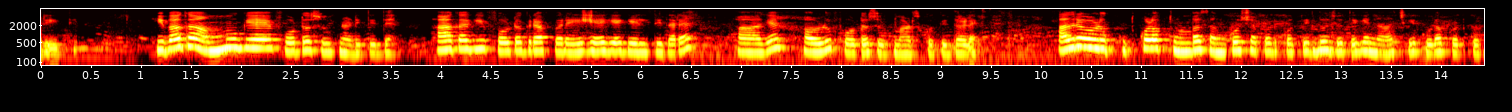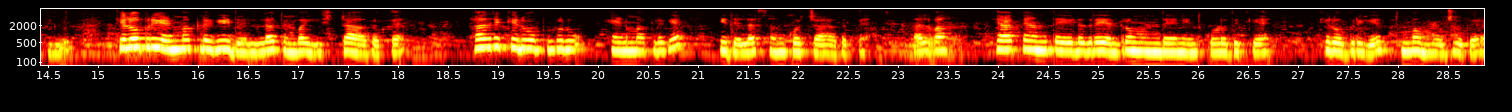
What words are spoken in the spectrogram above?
ರೀತಿ. ಇವಾಗ ಅಮ್ಮುಗೆ ಫೋಟೋ ಶೂಟ್ ನಡೀತಿದ್ದೆ ಹಾಗಾಗಿ ಫೋಟೋಗ್ರಾಫರ್ ಹೇಗೆ ಹೇಗೆ ಹೇಳ್ತಿದ್ದಾರೆ? ಹಾಗೆ ಅವಳು ಫೋಟೋ ಶೂಟ್ ಮಾಡಿಸ್ಕೊತಿದ್ದಾಳೆ. ಆದರೆ ಅವಳು ಕುತ್ಕೊಳ್ಳೋಕೆ ತುಂಬ ಸಂಕೋಚ ಪಡ್ಕೊತಿದ್ಲು, ಜೊತೆಗೆ ನಾಚಿಕೆ ಕೂಡ ಪಡ್ಕೊತಿದ್ಲು. ಕೆಲವೊಬ್ಬರು ಹೆಣ್ಮಕ್ಳಿಗೆ ಇದೆಲ್ಲ ತುಂಬ ಇಷ್ಟ ಆಗುತ್ತೆ. ಆದರೆ ಕೆಲವೊಬ್ಬರು ಹೆಣ್ಮಕ್ಳಿಗೆ ಇದೆಲ್ಲ ಸಂಕೋಚ ಆಗುತ್ತೆ, ಅಲ್ವಾ? ಯಾಕೆ ಅಂತ ಹೇಳಿದ್ರೆ ಎಲ್ಲರ ಮುಂದೆ ನಿಂತ್ಕೊಳ್ಳೋದಕ್ಕೆ ಕೆಲವೊಬ್ಬರಿಗೆ ತುಂಬ ಮುಜುಗರ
